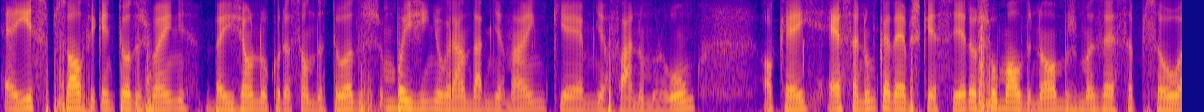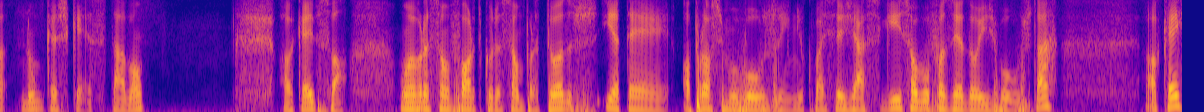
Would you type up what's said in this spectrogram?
É isso, pessoal. Fiquem todos bem. Beijão no coração de todos. Um beijinho grande à minha mãe, que é a minha fã número 1. Um. Ok? Essa nunca deve esquecer. Eu sou mal de nomes, mas essa pessoa nunca esquece, tá bom? Ok, pessoal? Um abração forte de coração para todos e até ao próximo voozinho que vai ser já a seguir. Só vou fazer dois voos, tá? Ok?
